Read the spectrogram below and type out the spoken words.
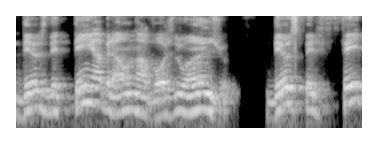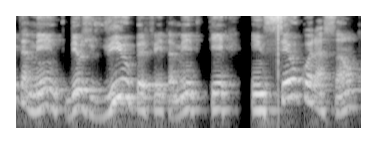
Deus detém Abraão na voz do anjo. Deus perfeitamente, Deus viu perfeitamente que em seu coração,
